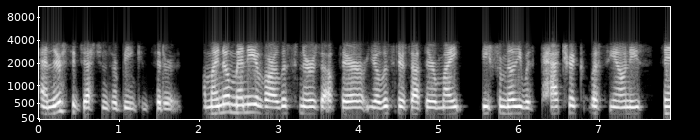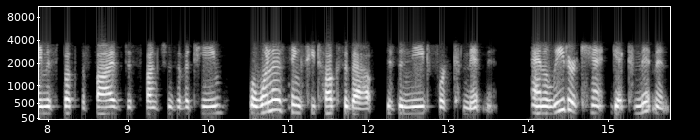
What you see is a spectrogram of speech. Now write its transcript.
and their suggestions are being considered. Um, I know many of our listeners out there, your listeners out there, might be familiar with Patrick Lencioni's famous book, The Five Dysfunctions of a Team. Well, one of the things he talks about is the need for commitment. And a leader can't get commitment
